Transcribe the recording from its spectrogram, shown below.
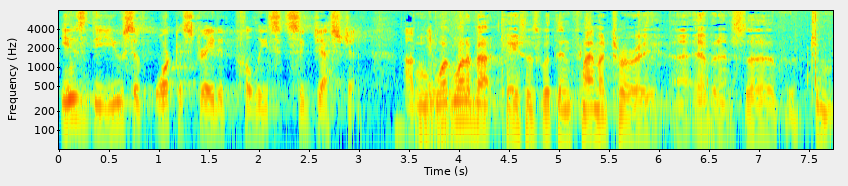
is the use of orchestrated police suggestion. Um, well, what, what, about cases with inflammatory uh, evidence, uh, too,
